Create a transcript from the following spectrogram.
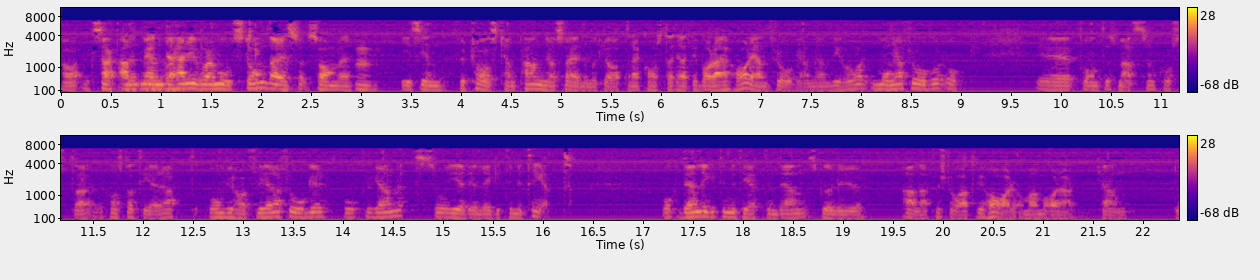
Ja, exakt. Men, men, det här är ju våra motståndare som eh, mm. i sin förtalskampanj av Sverigedemokraterna konstaterar att vi bara har en fråga. Men vi har många frågor och Pontus Mattsson konstaterar att om vi har flera frågor på programmet så ger det legitimitet. Och den legitimiteten den skulle ju alla förstå att vi har om man bara kan då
